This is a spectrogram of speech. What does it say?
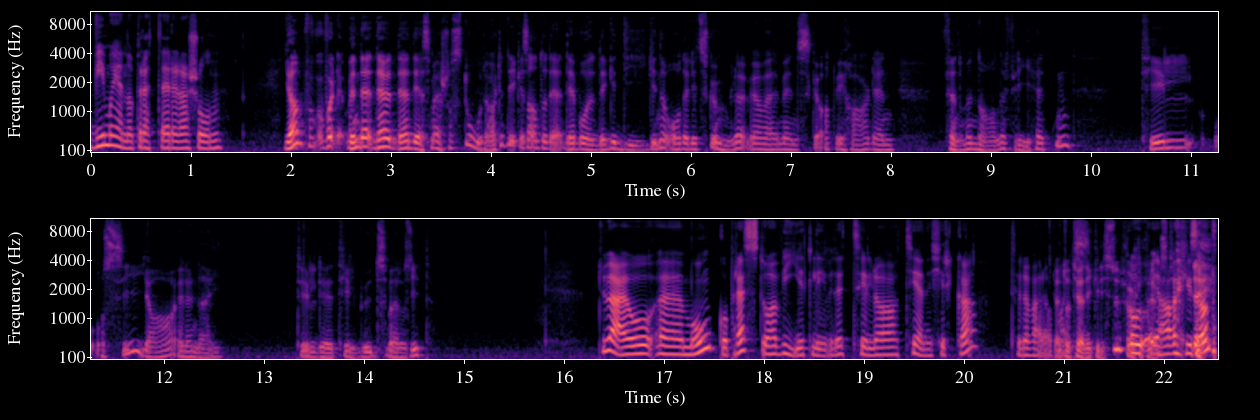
vi må gjenopprette relasjonen. Ja, for, for, men det, det, det, er det som er så storartet. ikke sant? Og det, det, er både det gedigne og det litt skumle ved å være menneske. At vi har den fenomenale friheten til å si ja eller nei til det tilbud som er oss gitt. Du er jo eh, munk og prest og har viet livet ditt til å tjene kirka. Til å være. Ja, til å tjene Kristus, først og fremst. Ja, ikke sant?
